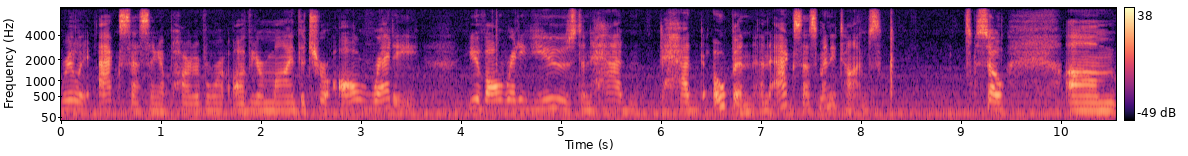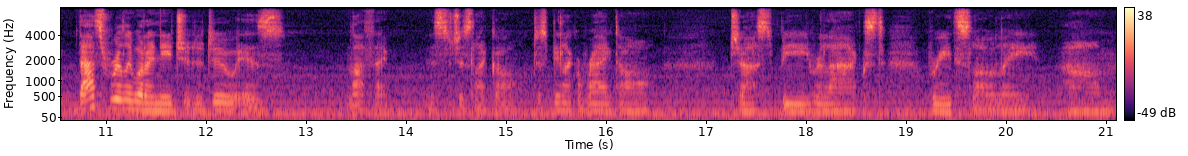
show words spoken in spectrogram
Really accessing a part of, of your mind that you're already, you've already used and had, had open and access many times. So um, that's really what I need you to do is nothing, is to just let go. Just be like a rag doll. Just be relaxed, breathe slowly. Um,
